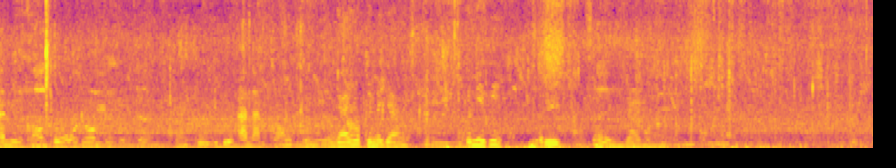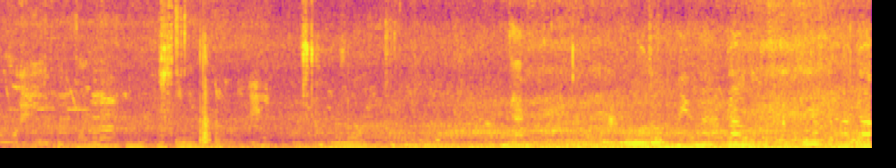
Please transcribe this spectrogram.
อันนี้ของปู่อุดมเด้อลูกเด้อของปู่อุดมอันนั้นของปู่ยายยกขึ้นนะยายตัวนี้พี่ตัวนี้เออยาย ปู่รวมให้ห้าเก้าหนึ่งสี่กับห้าเก้า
